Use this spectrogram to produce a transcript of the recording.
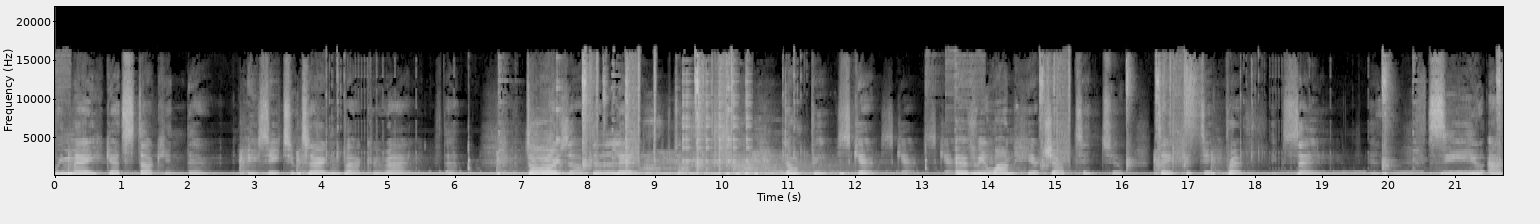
We may get stuck in there. And easy to turn back, arrived at the doors of the left. Don't, don't be scared. Everyone here jumped in to take a deep breath, exhale, and see you at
